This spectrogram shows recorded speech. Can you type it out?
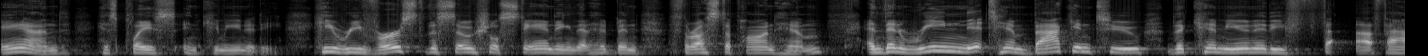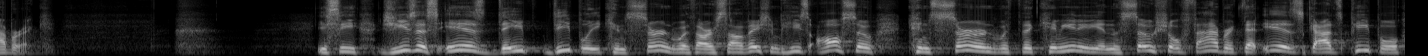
and his place in community. He reversed the social standing that had been thrust upon him and then re knit him back into the community fa- uh, fabric. You see, Jesus is deep, deeply concerned with our salvation, but he's also concerned with the community and the social fabric that is God's people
